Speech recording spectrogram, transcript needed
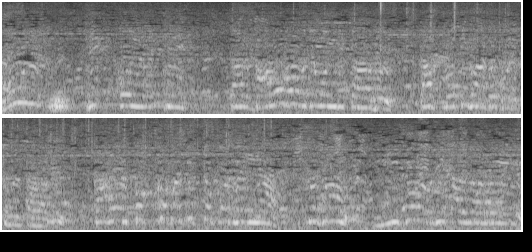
ভুল ঠিক করলে ঠিক তার দামও যেমন দিতে হবে তার প্রতিবাদও করে তুলতে হবে কারোর পক্ষপাতিত্ব করবেন না শুধু নিজের অধিকার লড়াইয়ে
